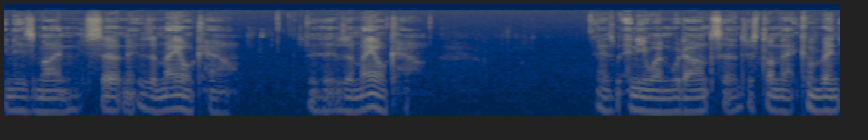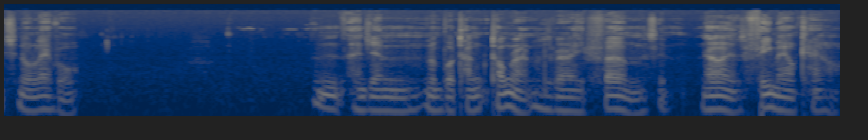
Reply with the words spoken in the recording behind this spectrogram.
in his mind, certain it was a male cow. It was a male cow. As anyone would answer, just on that conventional level. And Ajahn Luang Por Tongrat was very firm said, no, it's a female cow.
